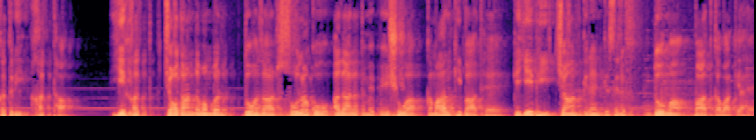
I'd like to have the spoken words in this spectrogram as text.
कतरी खत था। ये खत 14 नवंबर 2016 को अदालत में पेश हुआ। कमाल की बात है कि ये भी चाँद ग्रहण के सिर्फ़ दो माह बाद का वाक़ है।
